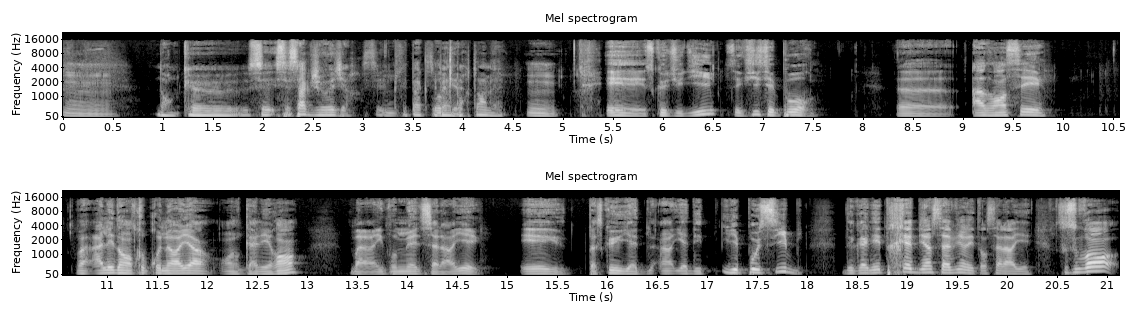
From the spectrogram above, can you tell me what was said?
Mhm. Donc euh, c'est ça que je veux dire. C'est Mm. c'est pas que c'est pas important, mais Hmm. Et ce que tu dis, c'est que si c'est pour euh, avancer, enfin, aller dans l'entrepreneuriat en galérant, bah, il vaut mieux être salarié. Et parce qu'il y a, il y a des, il est possible de gagner très bien sa vie en étant salarié. Parce que souvent,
